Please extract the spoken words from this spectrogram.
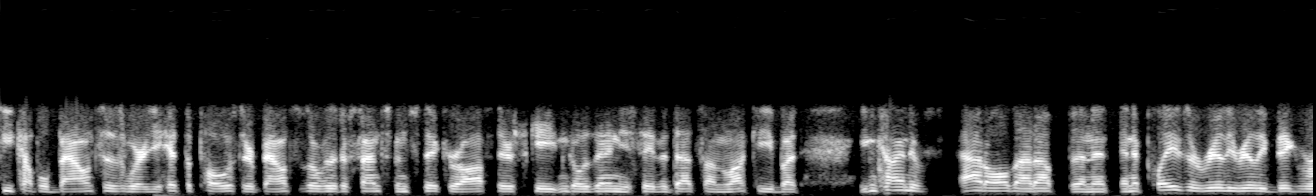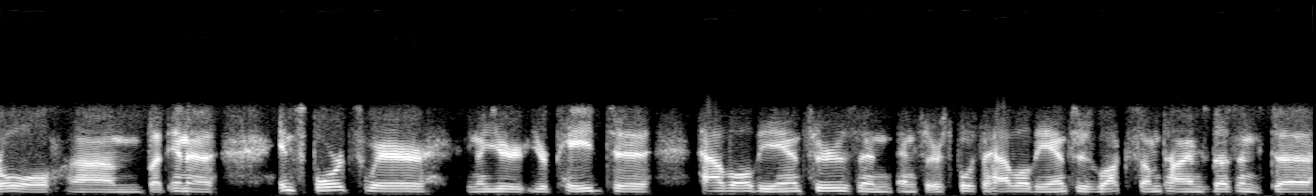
key couple bounces where you hit the post or bounces over the defenseman's stick or off their skate and goes in. And you say that that's unlucky, but you can kind of add all that up, and it and it plays a really really big role. Um, but in a in sports where you know you're you're paid to have all the answers and and are supposed to have all the answers, luck sometimes doesn't. Uh,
